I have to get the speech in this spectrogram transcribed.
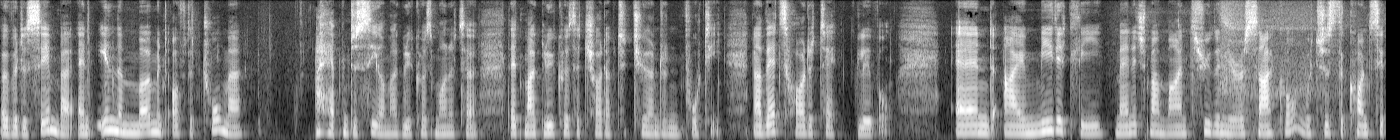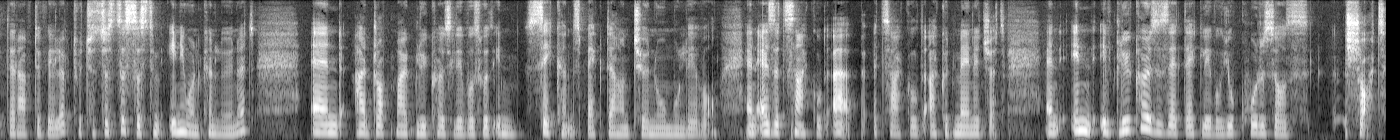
over December. And in the moment of the trauma, I happened to see on my glucose monitor that my glucose had shot up to 240. Now that's heart attack level. And I immediately managed my mind through the neurocycle, which is the concept that I've developed, which is just a system, anyone can learn it and I dropped my glucose levels within seconds back down to a normal level. And as it cycled up, it cycled, I could manage it. And in, if glucose is at that level, your cortisol's shot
